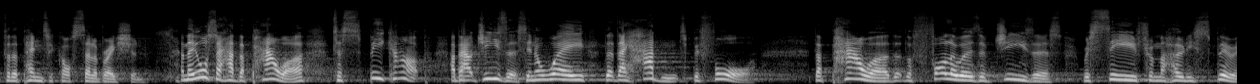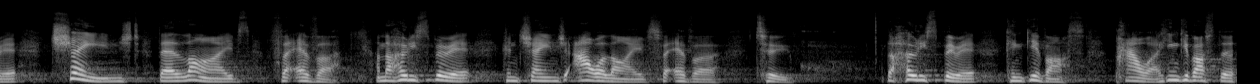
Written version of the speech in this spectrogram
for the Pentecost celebration. And they also had the power to speak up about Jesus in a way that they hadn't before the power that the followers of Jesus received from the Holy Spirit changed their lives forever. And the Holy Spirit can change our lives forever too. The Holy Spirit can give us power, He can give us the,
